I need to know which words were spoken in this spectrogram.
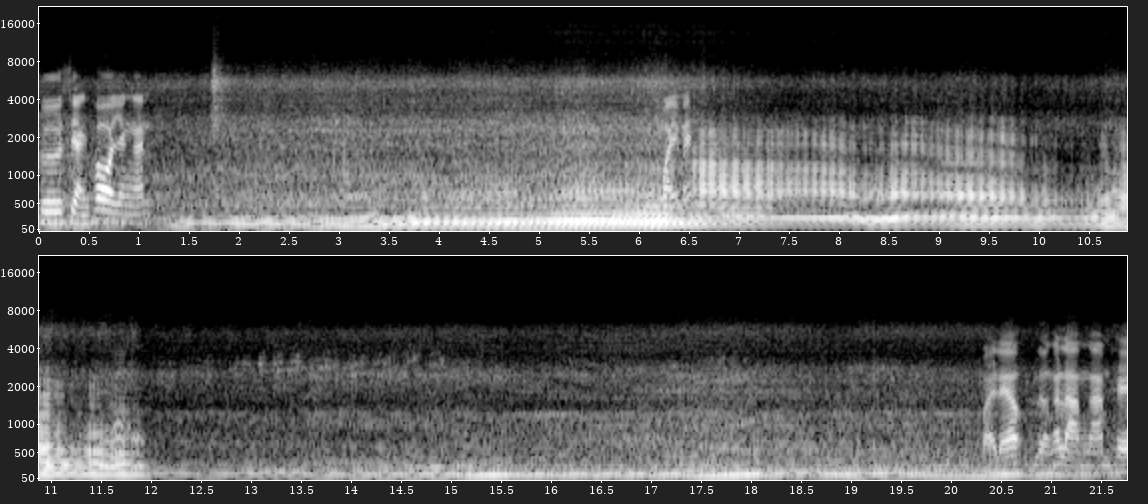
คือเสียงท่ออย่างนั้น ไหวไหมไปแล้วเหลืองอลามงามแท้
